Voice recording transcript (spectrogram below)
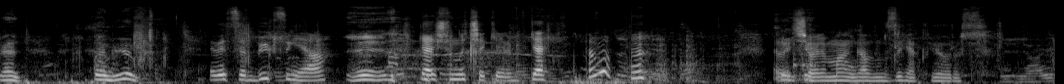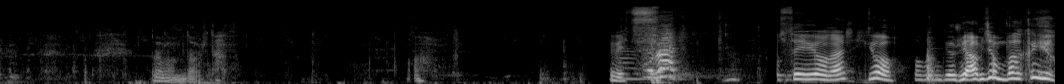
Ben, ben büyüğüm. Evet sen büyüksün ya. He, Gel şunu çekelim. Gel. Tamam. Hı. Evet şöyle mangalımızı yakıyoruz. Babam da oradan. Ah. Evet. Seviyorlar. Yok. Babam görüyor. Amcam bakıyor.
